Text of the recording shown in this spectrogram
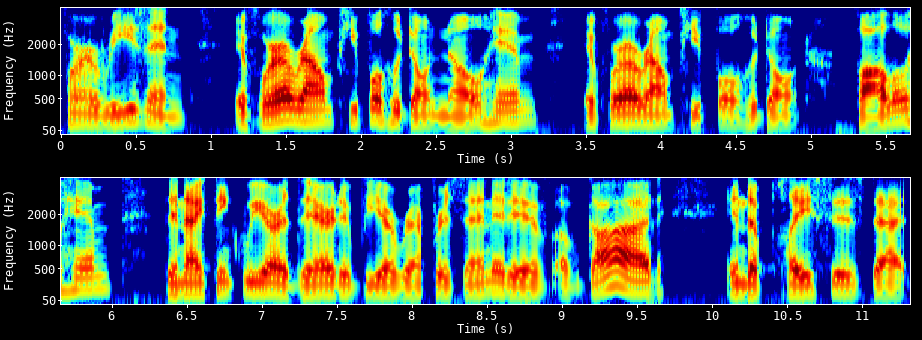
for a reason. If we're around people who don't know him if we're around people who don't follow him then I think we are there to be a representative of God in the places that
